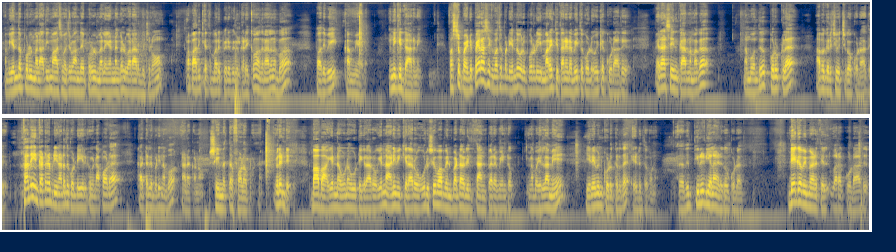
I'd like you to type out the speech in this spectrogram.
நம்ம எந்த பொருள் மேலே அதிகமாக ஆசை வச்சிருக்கோம் அந்த பொருள் மேலே எண்ணங்கள் வர ஆரம்பிச்சிடும் அப்போ அதுக்கேற்ற மாதிரி பிரிவுகள் கிடைக்கும். அதனால் நம்ம பதவி கம்மியாயிடும். இன்றைக்கி தாரணை. ஃபஸ்ட்டு பாயிண்ட் பேராசைக்கு வசப்பட்டு எந்த ஒரு பொருளையும் மறைத்து தன்னிடம் வைத்து கொண்டு வைக்கக்கூடாது. பேராசையின் காரணமாக நம்ம வந்து பொருட்களை அபகரித்து வச்சுக்கக்கூடாது. தந்தையின் கட்டளைப்படி நடந்து கொண்டே இருக்க வேண்டும். அப்பாவோட கட்டளைப்படி நம்ம நடக்கணும். ஸ்ரீமத்தை ஃபாலோ பண்ணணும். ரெண்டு பாபா என்ன உணவு ஊட்டுகிறாரோ என்ன அணிவிக்கிறாரோ ஒரு சிவாபின் பட்டவரில் தான் பெற வேண்டும். நம்ம எல்லாமே இறைவன் கொடுக்கறத எடுத்துக்கணும். அதாவது திருடியெல்லாம் எடுக்கக்கூடாது. தேகாபிமானத்தில் வரக்கூடாது.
